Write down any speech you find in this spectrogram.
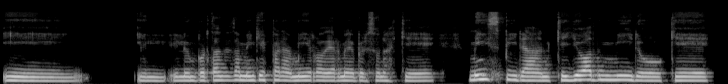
Y, y, lo importante también que es para mí rodearme de personas que me inspiran, que yo admiro, que,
